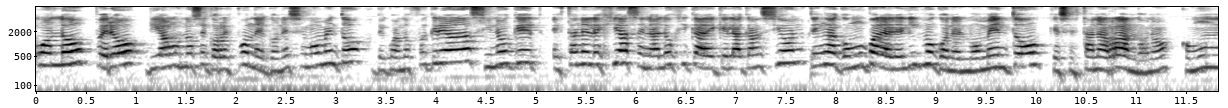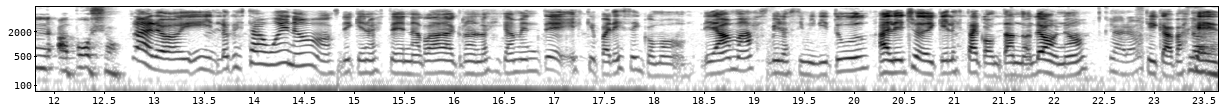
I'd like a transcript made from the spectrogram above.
Want Love, pero digamos no se corresponde con ese momento de cuando fue creada, sino que están elegidas en la lógica de que la canción tenga como un paralelismo con el momento que se está narrando, ¿no? Como un apoyo. Claro, y lo que está bueno de que no esté narrada cronológicamente es que parece como le da más verosimilitud al hecho de que él está contándolo, ¿no? Claro. Que capaz Claro. que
